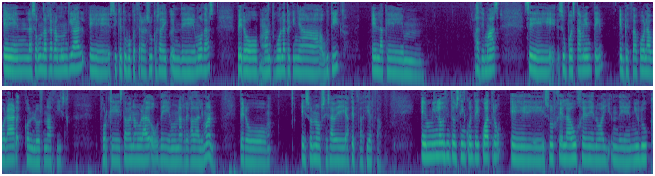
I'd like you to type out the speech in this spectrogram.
En la Segunda Guerra Mundial eh, sí que tuvo que cerrar su casa de, modas, pero mantuvo la pequeña boutique en la que mm, además se supuestamente empezó a colaborar con los nazis porque estaba enamorado de un agregado alemán, pero eso no se sabe a cierta cierta. En 1954 eh, surge el auge de, Nueva- de New Look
